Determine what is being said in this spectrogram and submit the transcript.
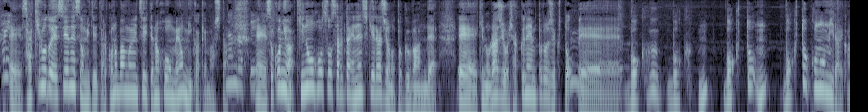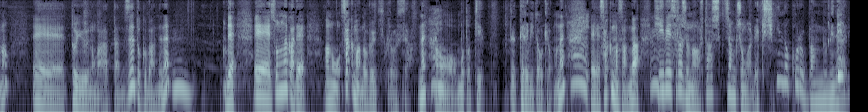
はい。えー先ほど SNS を見ていたらこの番組についての方面を見かけました。えーそこには昨日放送された NHK ラジオの特番で、えー昨日ラジオ100年プロジェクト、えー僕僕ん？僕と？ん？僕とこの未来かな、えーというのがあったんですね特番でね、うん。で、えーその中で、あの、佐久間信之プロデューサーね、はい。あの、元テテテレビ東京のね、はいえー佐久間さんが、TBS ラジオのアフターシックスジャンクションは歴史に残る番組であり、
